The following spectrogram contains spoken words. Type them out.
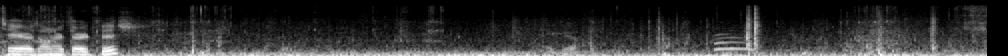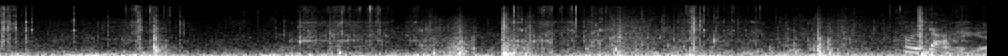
Tara's on her third fish. There you go. What do we got? Oh, there you go.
